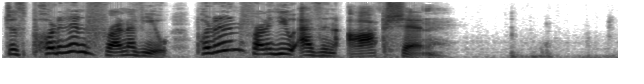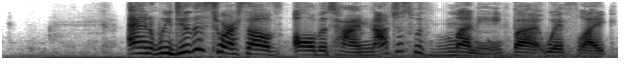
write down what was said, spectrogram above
Just put it in front of you. Put it in front of you as an option. And we do this to ourselves all the time, not just with money, but with like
